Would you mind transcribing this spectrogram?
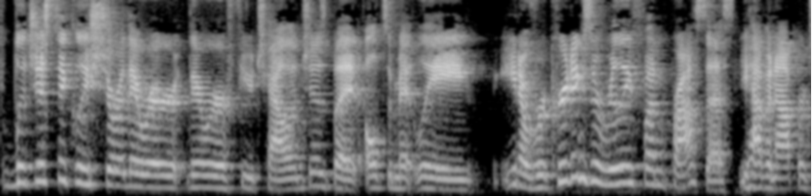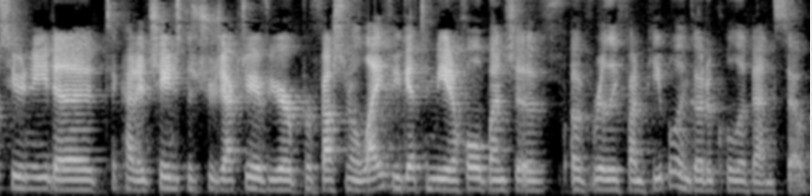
logistically, sure there were there were a few challenges, but ultimately, you know, recruiting is a really fun process. You have an opportunity to to kind of change the trajectory of your professional life. You get to meet a whole bunch of of really fun people and go to cool events. So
